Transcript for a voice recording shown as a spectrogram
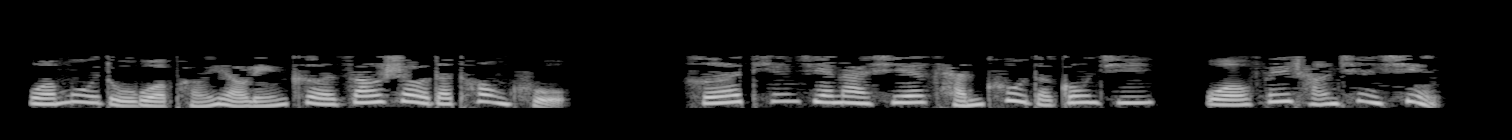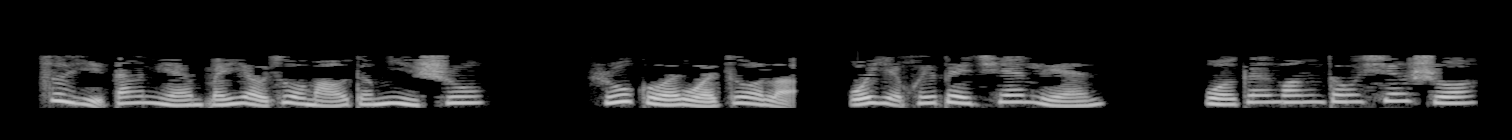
我目睹我朋友林克遭受的痛苦和听见那些残酷的攻击，我非常庆幸自己当年没有做毛的秘书。如果我做了，我也会被牵连。我跟汪东兴说。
